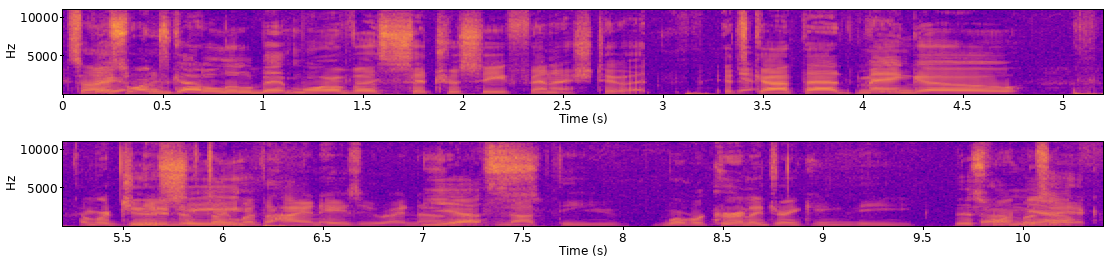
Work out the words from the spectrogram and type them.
so this I, one's got a little bit more of a citrusy finish to it. It's Yeah. got that mango. and we're you're just talking about the high and hazy right now. Yes. Not, the what we're currently drinking. The This uh, one, yeah. mosaic.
